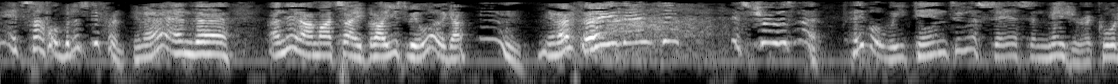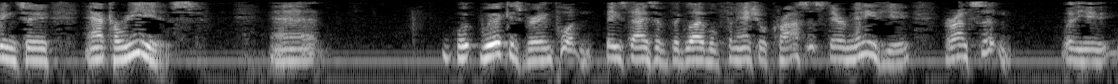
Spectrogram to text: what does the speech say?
it's subtle, but it's different, you know. And uh, and then I might say, "But I used to be a lawyer." They go, "Hmm," you know. So it's true, isn't it? People we tend to assess and measure according to our careers. Uh, work is very important. These days of the global financial crisis, there are many of you who are uncertain whether you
